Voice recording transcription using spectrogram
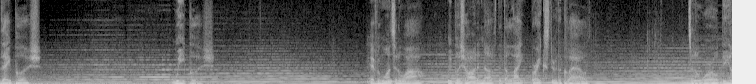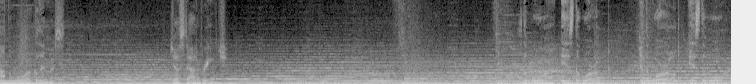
They push. We push. Every once in a while, we push hard enough that the light breaks through the clouds. And a world beyond the war glimmers. Just out of reach. The war is the world, and the world is the war.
